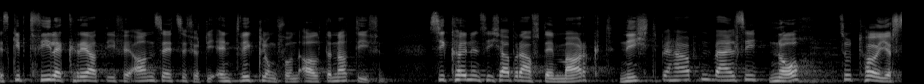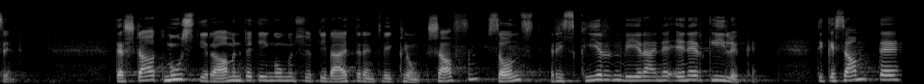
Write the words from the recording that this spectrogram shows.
Es gibt viele kreative Ansätze für die Entwicklung von Alternativen. Sie können sich aber auf dem Markt nicht behaupten, weil sie noch zu teuer sind. Der Staat muss die Rahmenbedingungen für die Weiterentwicklung schaffen, sonst riskieren wir eine Energielücke. Die gesamte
